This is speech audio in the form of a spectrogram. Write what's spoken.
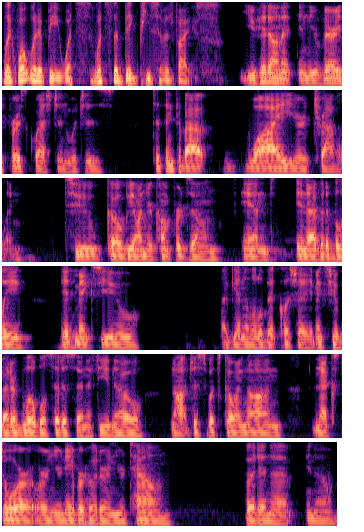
like what would it be? What's what's the big piece of advice? You hit on it in your very first question, which is to think about why you're traveling, to go beyond your comfort zone and inevitably it makes you again a little bit cliche it makes you a better global citizen if you know not just what's going on next door or in your neighborhood or in your town but in a you know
